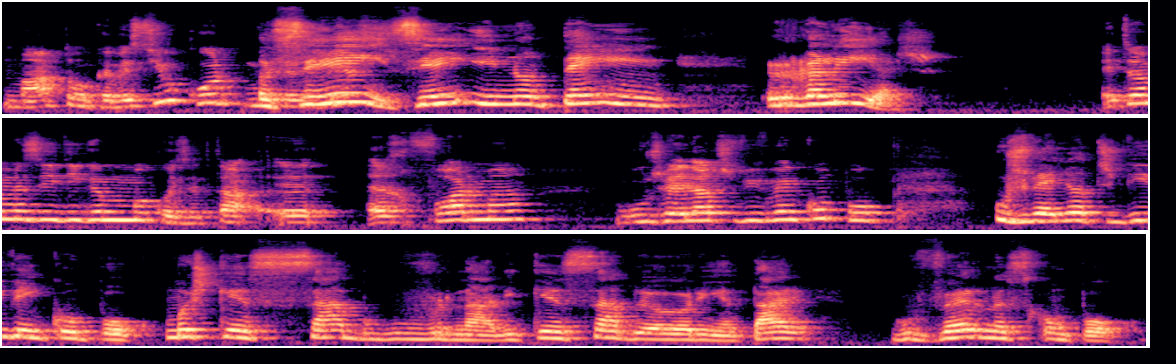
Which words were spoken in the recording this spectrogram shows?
matam a cabeça e o corpo. Sim, vezes. sim, e não têm regalias. Então, mas aí diga-me uma coisa, que tá, eh, a reforma, os velhotes vivem com pouco. Os velhotes vivem com pouco, mas quem sabe governar e quem sabe orientar, governa-se com pouco.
